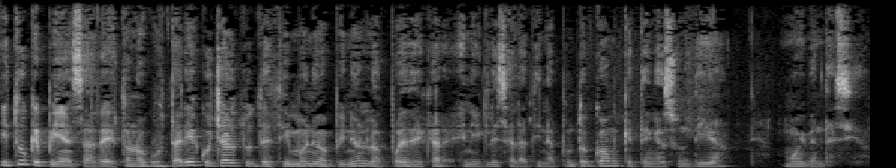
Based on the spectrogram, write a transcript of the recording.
¿Y tú qué piensas de esto? Nos gustaría escuchar tu testimonio y opinión. Los puedes dejar en iglesialatina.com. Que tengas un día muy bendecido.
